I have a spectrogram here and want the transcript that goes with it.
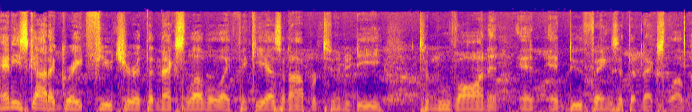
And he's got a great future at the next level. I think he has an opportunity to move on and, and, and do things at the next level.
